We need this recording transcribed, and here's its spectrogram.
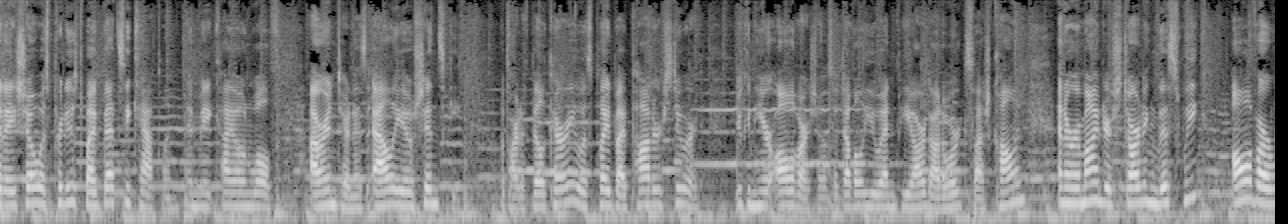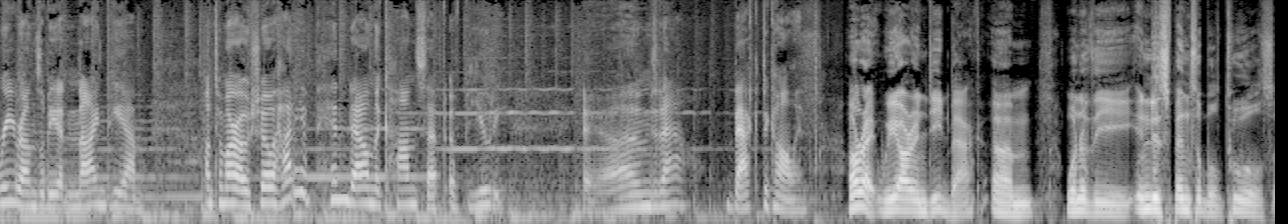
Today's show was produced by Betsy Kaplan and me, Chion Wolf. Our intern is Ali Oshinsky. The part of Bill Curry was played by Potter Stewart. You can hear all of our shows at wnpr.org slash Colin. And a reminder, starting this week, all of our reruns will be at 9 p.m. On tomorrow's show, how do you pin down the concept of beauty? And now, back to Colin. All right, we are indeed back. Um, one of the indispensable tools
